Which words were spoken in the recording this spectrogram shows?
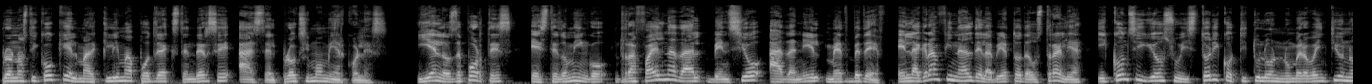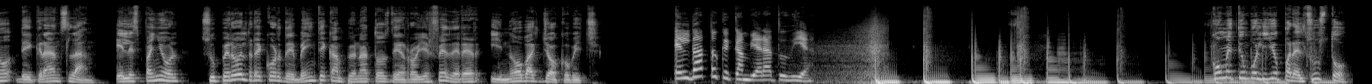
pronosticó que el mal clima podría extenderse hasta el próximo miércoles. Y en los deportes, este domingo, Rafael Nadal venció a Daniel Medvedev en la gran final del Abierto de Australia y consiguió su histórico título número 21 de Grand Slam. El español superó el récord de 20 campeonatos de Roger Federer y Novak Djokovic. El dato que cambiará tu día. Cómete un bolillo para el susto.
